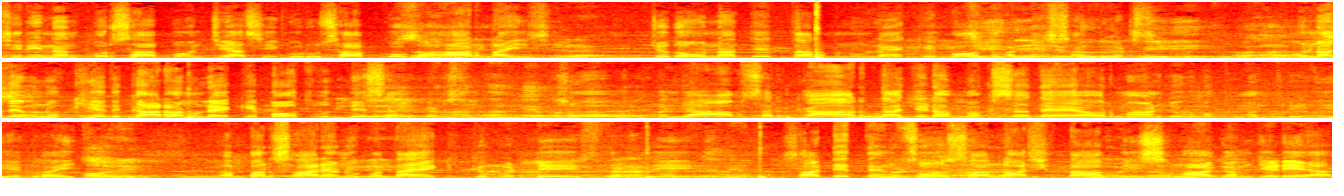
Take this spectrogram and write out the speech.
ਸ਼੍ਰੀ ਅਨੰਦਪੁਰ ਸਾਹਿਬ ਪਹੁੰਚਿਆ ਸੀ ਗੁਰੂ ਸਾਹਿਬ ਕੋ ਗੁਹਾਰ ਲਾਈ ਸੀ। ਜਦੋਂ ਉਹਨਾਂ ਤੇ ਧਰਮ ਨੂੰ ਲੈ ਕੇ ਬਹੁਤ ਵੱਡੇ ਸੰਕਟ ਸੀ ਉਹਨਾਂ ਦੇ ਮਨੁੱਖੀ ਅਧਿਕਾਰਾਂ ਨੂੰ ਲੈ ਕੇ ਬਹੁਤ ਵੱਡੇ ਸੰਕਟ ਸੀ। ਸੋ ਪੰਜਾਬ ਸਰਕਾਰ ਦਾ ਜਿਹੜਾ ਮਕਸਦ ਹੈ ਔਰ ਮਾਨਯੋਗ ਮੁੱਖ ਮੰਤਰੀ ਦੀ ਅਗਵਾਈ 'ਚ ਆਪਾਂ ਸਾਰਿਆਂ ਨੂੰ ਪਤਾ ਹੈ ਕਿ ਇੱਕ ਵੱਡੇ ਸਤਰ ਤੇ 350 ਸਾਲਾ ਸ਼ਤਾਬਦੀ ਸਮਾਗਮ ਜਿਹੜੇ ਆ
